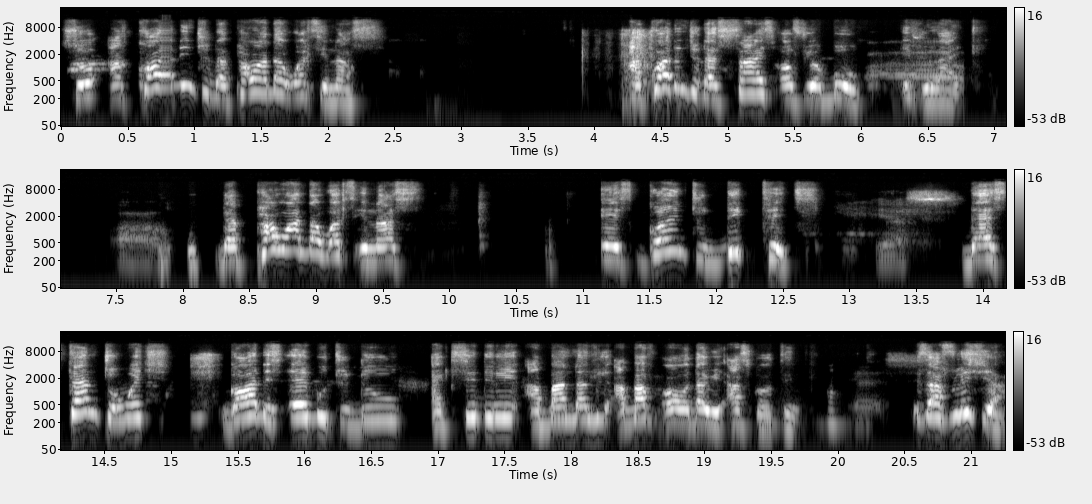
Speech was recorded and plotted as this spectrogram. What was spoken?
So, according to the power that works in us, according to the size of your bow, if you like, Wow. the power that works in us is going to dictate Yes. the extent to which God is able to do exceedingly abundantly above all that we ask or think. Yes. It's affliction.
